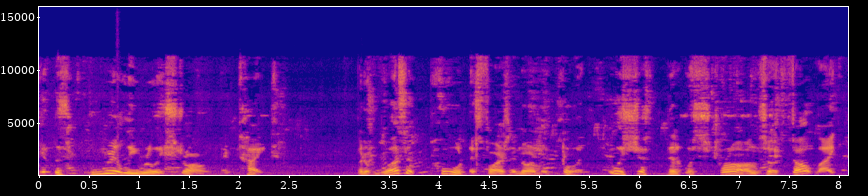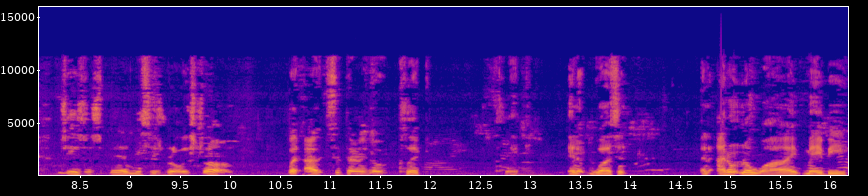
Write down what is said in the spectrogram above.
it was really, really strong and tight, but it wasn't pulled as far as I normally pull it. It was just that it was strong, so it felt like, Jesus, man, this is really strong. But I would sit there and go click, click, and it wasn't. And I don't know why. Maybe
